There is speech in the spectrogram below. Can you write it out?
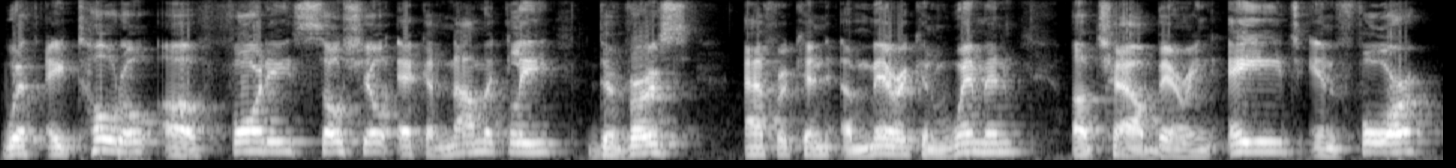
with a total of 40 socioeconomically diverse African American women of childbearing age in four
